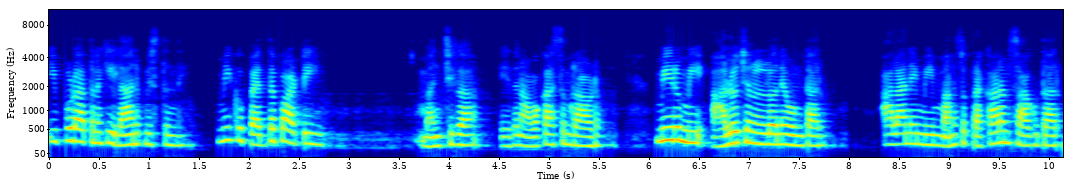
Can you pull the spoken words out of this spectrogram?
ఇప్పుడు అతనికి ఇలా అనిపిస్తుంది. మీకు పెద్దపాటి మంచిగా ఏదైనా అవకాశం రావడం. మీరు మీ ఆలోచనల్లోనే ఉంటారు. అలానే మీ మనసు ప్రకారం సాగుతారు.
